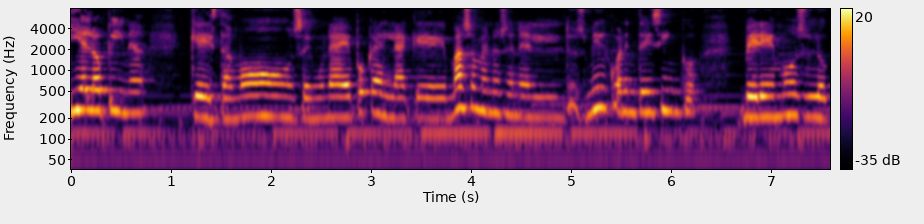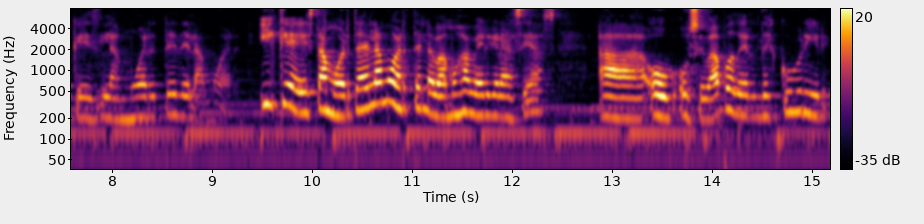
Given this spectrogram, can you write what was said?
Y él opina que estamos en una época en la que más o menos en el 2045 veremos lo que es la muerte de la muerte. Y que esta muerte de la muerte la vamos a ver gracias a, o, se va a poder descubrir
